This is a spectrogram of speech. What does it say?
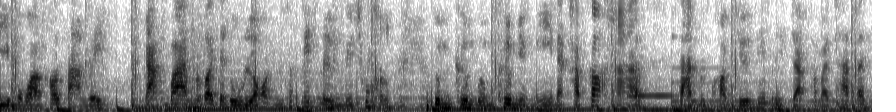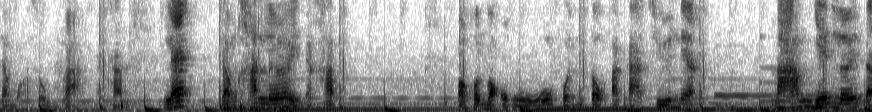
ดีๆมาวางข้าวสารไว้กลางบ้านมันก็จะดูหลอนสักนิดนึงในช่วงอึมคืมอึมคืมอย่างนี้นะครับ ก็หาสารดูดความชื้นที่ผลิตจากธรรมชาติน่าจะเหมาะสมกว่านะครับ และสำคัญเลยนะครับบางคนบอกโอ้โหฝนตกอากาศชื้นเนี่ยน้ำเย็นเลย แต่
